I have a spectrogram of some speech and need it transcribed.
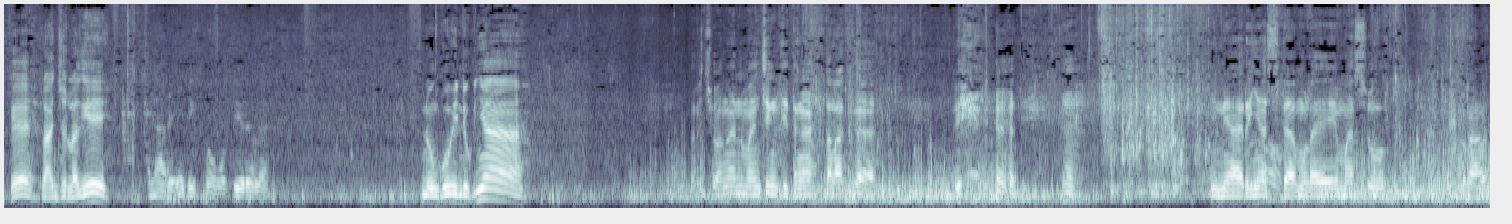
Oke lanjut lagi. Ya. Nunggu induknya. Perjuangan mancing di tengah telaga. ini airnya sudah mulai masuk perahu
